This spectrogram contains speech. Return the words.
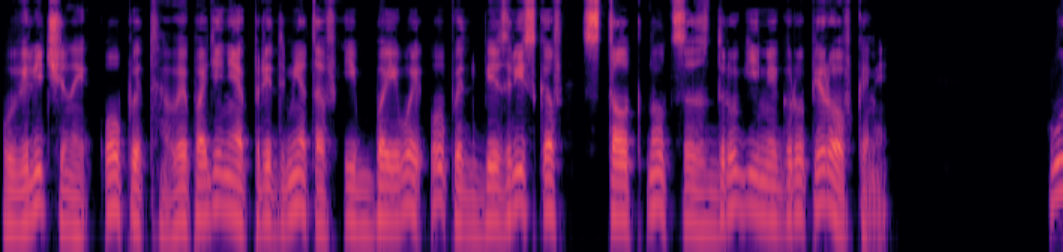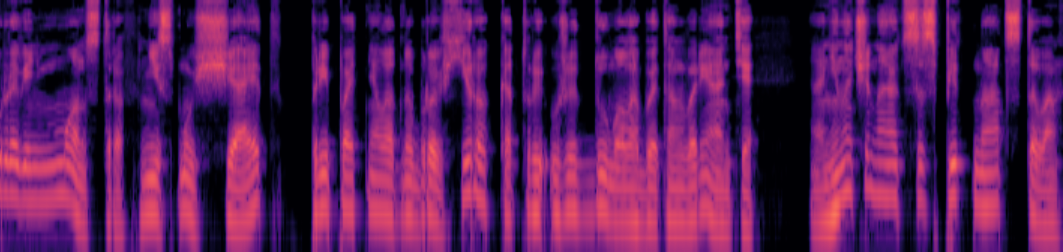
Увеличенный опыт, выпадение предметов и боевой опыт без рисков столкнуться с другими группировками. Уровень монстров не смущает, приподнял одну бровь Хиро, который уже думал об этом варианте. Они начинаются с пятнадцатого,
